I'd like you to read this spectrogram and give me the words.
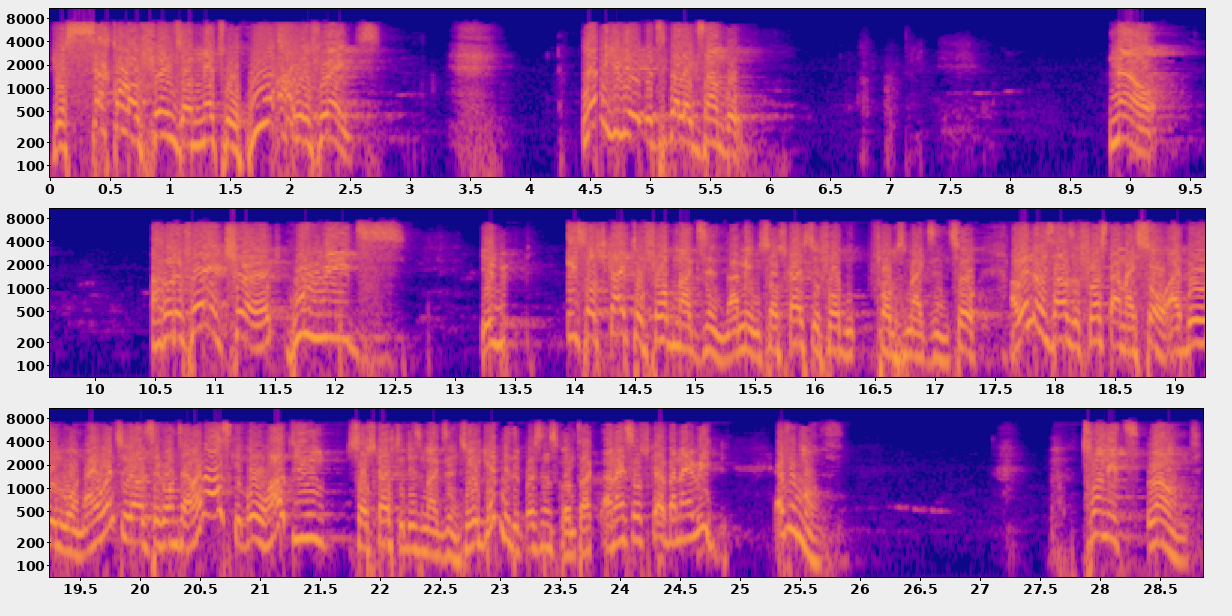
Your circle of friends or network. Who are your friends? Let me give you a typical example. Now, I got a friend in church who reads, he, subscribed to Forbes magazine. I mean, subscribes to Forbes magazine. So I went to his house the first time I saw. I borrowed one. I went to his house the second time and I asked him, "Oh, how do you subscribe to this magazine?" So he gave me the person's contact and I subscribe and I read every month. Turn it round.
